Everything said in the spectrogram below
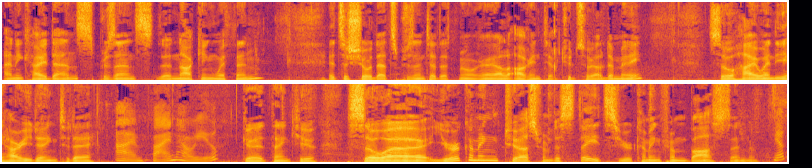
Anikai Dance presents The Knocking Within. It's a show that's presented at Montréal Art Interculturel de May. So, hi Wendy, how are you doing today? I'm fine. How are you? Good, thank you. So, uh, you're coming to us from the States. You're coming from Boston. Yep.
